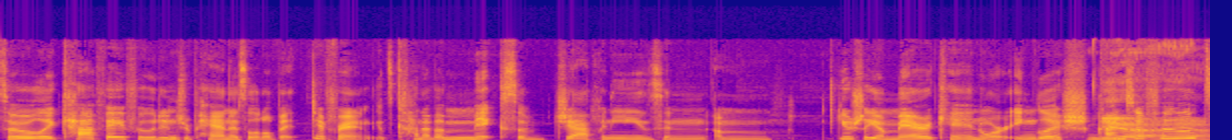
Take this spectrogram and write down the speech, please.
So, like, cafe food in Japan is a little bit different. It's kind of a mix of Japanese and um, usually American or English kinds yeah, of foods.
